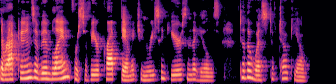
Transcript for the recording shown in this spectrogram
The raccoons have been blamed for severe crop damage in recent years in the hills to the west of Tokyo.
